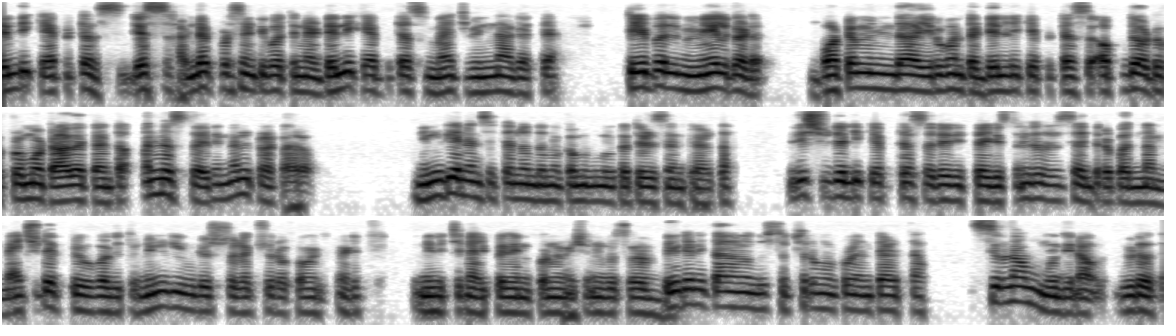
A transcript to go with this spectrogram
Delhi Capitals yes hundred percent ಇವತ್ತಿನ ಡೆಲ್ಲಿ ಕ್ಯಾಪಿಟಲ್ಸ್ ಮ್ಯಾಚ್ ವಿನ್ ಆಗತ್ತೆ. ಟೇಬಲ್ ಮೇಲ್ಗಡೆ. ಬಾಟಮ್ ಇಂದ ಇರುವಂತ ಡೆಲ್ಲಿ ಕ್ಯಾಪಿಟಲ್ಸ್ ಅಪ್ ದೊಡ್ಡ ಪ್ರಮೋಟ್ ಆಗತ್ತೆ ಅಂತ ಅನ್ನಿಸ್ತಾ ಇದೆ ನನ್ನ ಪ್ರಕಾರ. ನಿಮ್ಗೆ ಅನ್ಸುತ್ತೆ ಅನ್ನೋದನ್ನು ಕಮೆಂಟ್ ಮೂಲಕ ತಿಳಿಸಿ ಅಂತ ಹೇಳ್ತಾ. ಇದಿಷ್ಟು ಡೆಲ್ಲಿ ಕ್ಯಾಪಿಟಲ್ಸ್ ಅದೇ ರೀತಿಯಾಗಿ ಸನ್ರೈಸರ್ಸ್ ಹೈದರಾಬಾದ್ನ ಮ್ಯಾಚ್ ಡೇ ಪ್ರಿವ್ಯೂ ಆಗಿತ್ತು. ನಿಮ್ಗೆ ಈ ವಿಡಿಯೋ ಲಕ್ಷ ಕಮೆಂಟ್ ಮಾಡಿ. ನೀವು ಹೆಚ್ಚಿನ ಐ ಪಿ ಎಲ್ ಇನ್ಫಾರ್ಮೇಶನ್ ಬೇಗನೆ ತಾನು ಒಂದು ಸಬ್ಸ್ಕ್ರೈಬ್ ಮಾಡ್ಕೊಳ್ಳಿ ಅಂತ ಹೇಳ್ತಾ. ಸಿಗೋಣ ಮುಂದಿನ ವಿಡಿಯೋದ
